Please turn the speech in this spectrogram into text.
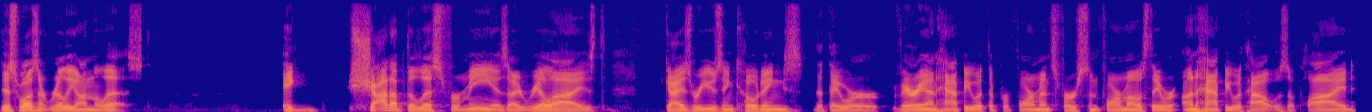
this wasn't really on the list. It shot up the list for me as I realized guys were using coatings that they were very unhappy with the performance first and foremost. They were unhappy with how it was applied.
